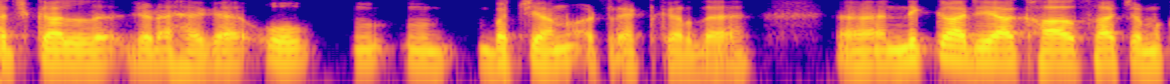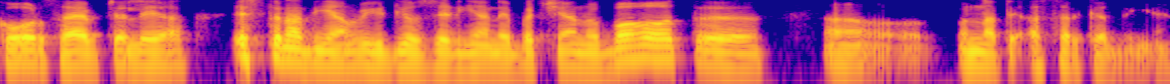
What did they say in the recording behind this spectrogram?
ਅੱਜ ਕੱਲ ਜਿਹੜਾ ਹੈਗਾ, ਉਹ ਬੱਚਿਆਂ ਨੂੰ ਅਟਰੈਕਟ ਕਰਦਾ ਹੈ। ਨਿੱਕਾ ਜਿਹਾ ਖਾਲਸਾ ਚਮਕੌਰ ਸਾਹਿਬ ਚੱਲਿਆ, ਇਸ ਤਰ੍ਹਾਂ ਦੀਆਂ ਵੀਡੀਓਜ਼ ਜਿਹੜੀਆਂ ਨੇ ਬੱਚਿਆਂ ਨੂੰ ਬਹੁਤ ਉਹਨਾਂ ਤੇ ਅਸਰ ਕਰਦੀਆਂ।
